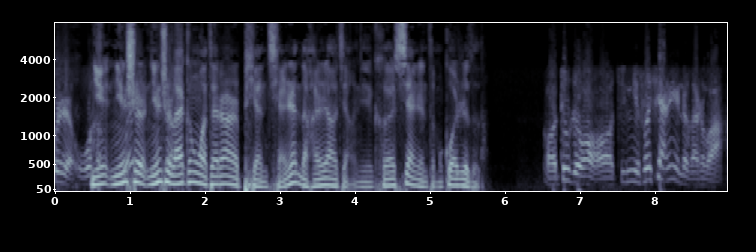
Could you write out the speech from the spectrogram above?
不是我您您是您是来跟我在这儿谝前任的，还是要讲你和现任怎么过日子的？哦，就这哦哦，就你说现任这个是吧？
